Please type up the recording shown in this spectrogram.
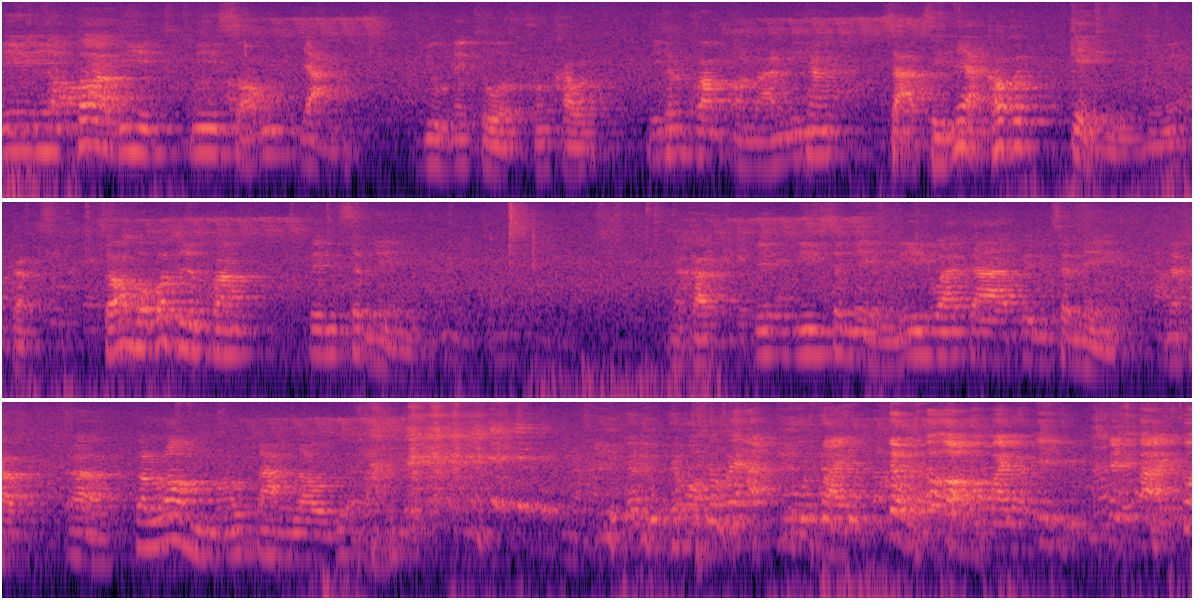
มีมีเพราะว่ามีมีสองอย่างอยู่ในตัวของเขา มีทั้งความอ่อนหวานมีทั้งศาสตร์ศิลป์เนี่ยเขาก็เก่งอย่างเงี้ยครับสองหกก็คือความเป็นเสน่ห์นะครับมีมีเสน่ห์มีวาจาเป็นเสน่ห์นะครับอ่าก็ล่อมเอาตังเราด้วย เดี๋ยวผมจะไปหัดพูดไปเดี๋ยวผมก็ออกมาไปแบบอีกในท้ายก็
